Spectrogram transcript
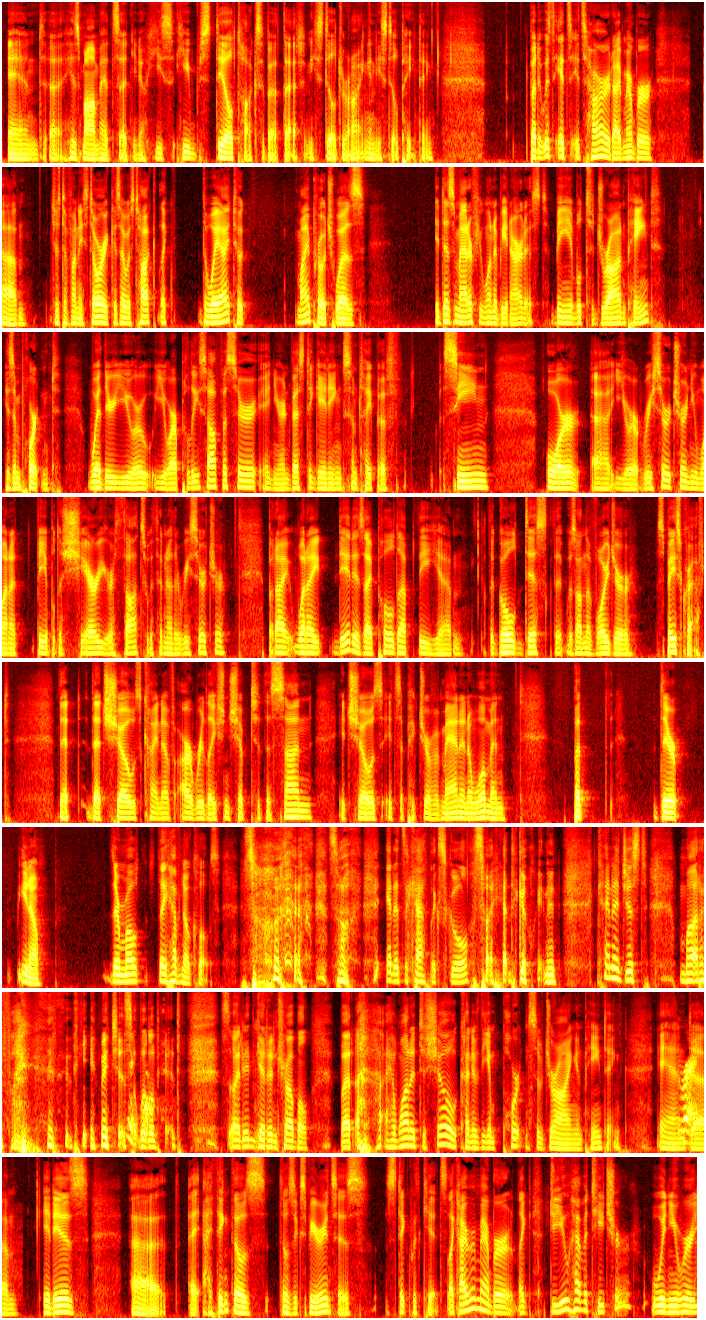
and uh, his mom had said, you know, he's he still talks about that, and he's still drawing, and he's still painting. But it was it's it's hard. I remember um, just a funny story because I was talking like the way I took my approach was it doesn't matter if you want to be an artist. Being able to draw and paint is important. Whether you are you are a police officer and you're investigating some type of scene, or uh, you're a researcher and you want to be able to share your thoughts with another researcher. But I what I did is I pulled up the um, the gold disc that was on the Voyager spacecraft that that shows kind of our relationship to the sun. It shows it's a picture of a man and a woman, but they're you know, they're most they have no clothes. So so and it's a Catholic school, so I had to go in and kind of just modify the images a little bit so I didn't get in trouble. But I wanted to show kind of the importance of drawing and painting. And right. um, it is uh, I, I think those those experiences stick with kids. Like I remember, like, do you have a teacher when you were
